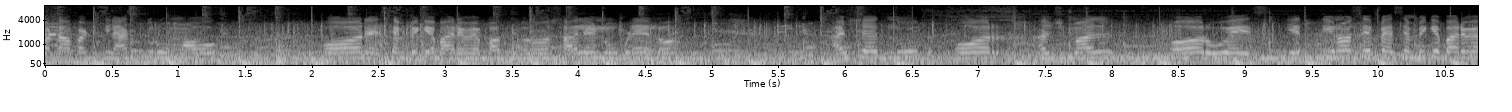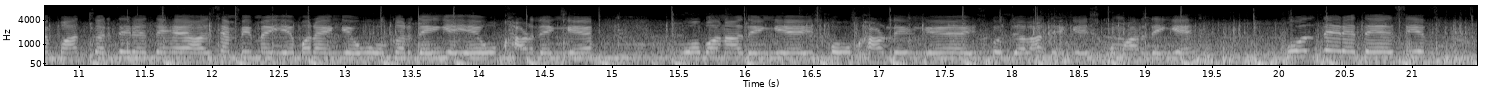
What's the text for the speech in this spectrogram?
फटाफट क्लास रूम आओ और एसएमपी के बारे में बात करो, साले नूबड़े लोग अशद नूब और अजमल और उवैस ये तीनों सिर्फ़ एसएमपी के बारे में बात करते रहते हैं। एसएमपी में ये बनाएँगे, वो कर देंगे, ये उखाड़ देंगे, वो बना देंगे, इसको उखाड़ देंगे, इसको जला देंगे, इसको मार देंगे। बोलते रहते हैं सिर्फ़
